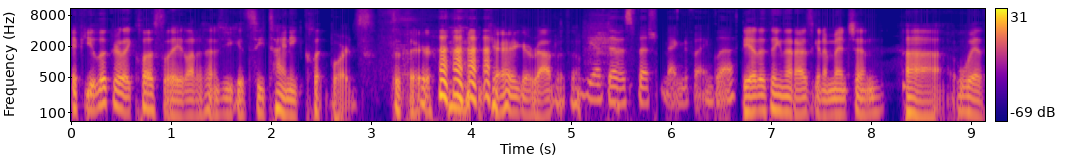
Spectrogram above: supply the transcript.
if you look really closely, a lot of times you could see tiny clipboards that they're carrying around with them. You have to have a special magnifying glass. The other thing that I was going to mention uh, with,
